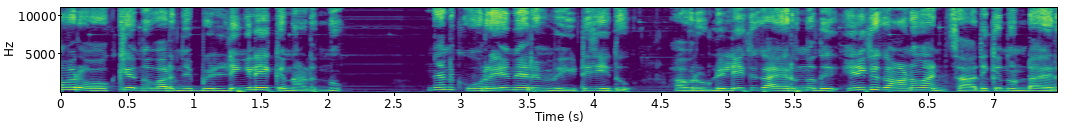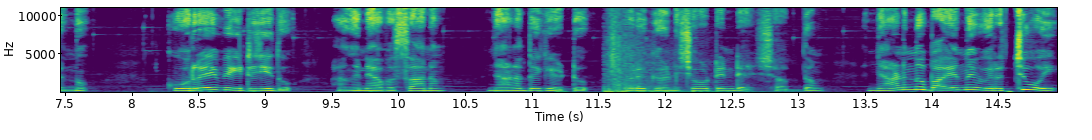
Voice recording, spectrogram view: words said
അവർ ഓക്കെ എന്ന് പറഞ്ഞ് ബിൽഡിങ്ങിലേക്ക് നടന്നു. ഞാൻ കുറേ നേരം വെയിറ്റ് ചെയ്തു. അവർ ഉള്ളിലേക്ക് കയറുന്നത് എനിക്ക് കാണുവാൻ സാധിക്കുന്നുണ്ടായിരുന്നു. കുറേ വെയിറ്റ് ചെയ്തു. അങ്ങനെ അവസാനം ഞാനത് കേട്ടു. ഒരു ഗൺഷോട്ടിന്റെ ശബ്ദം. ഞാനൊന്ന് ഭയന്ന് വിറച്ചുപോയി.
